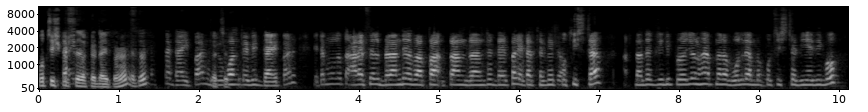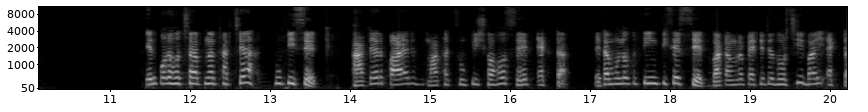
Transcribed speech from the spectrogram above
পঁচিশ পিসের একটা ডাইপার হ্যাঁ এটা? একটা ডাইপার আচ্ছা, নিউবর্ন বেবির ডাইপার এটা মূলত আরএফএল ব্র্যান্ডের বা প্রাণ ব্র্যান্ডের ডাইপার এটা থাকবে পঁচিশটা। আপনাদের যদি প্রয়োজন হয় আপনারা বললে আমরা পঁচিশটা দিয়ে দিব। এরপরে হচ্ছে আপনার থাকছে টুপি সেট হাতের পায়ের মাথার টুপি সহ সেট একটা। এটা মূলত তিন পিসের সেট বাট আমরা প্যাকেটে ধরছি বাই একটা।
